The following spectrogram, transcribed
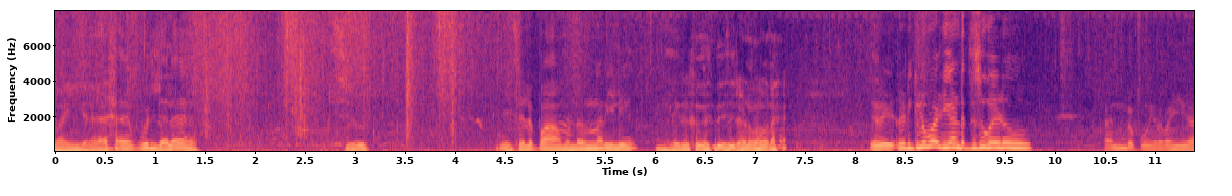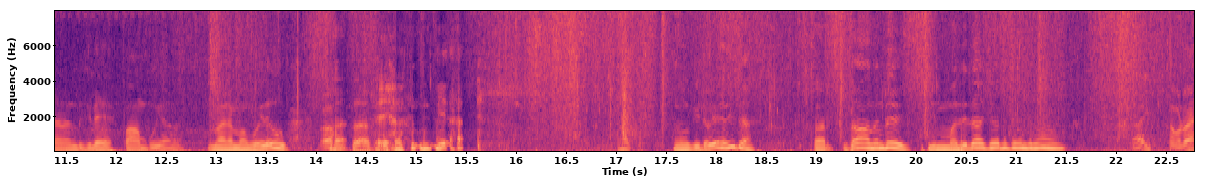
ഭയങ്കര പുല്ലല്ലേ. നീ ചില പാമ്പുണ്ടെന്ന് അറിയില്ല നിങ്ങളൊരു ഇതിലാണ് പോണേ. റെഡിക്കുള്ള വഴി കണ്ടെത്തി സുഖമായിടോ എന്തോ പോയ വഴി കാണാണ്ട് അല്ലേ പാമ്പുയാണ് മനമ്മ പോയത്? നോക്കിട്ട് കറക്റ്റ് കാണുന്നുണ്ട് ഇമ്മതി നമ്മുടെ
